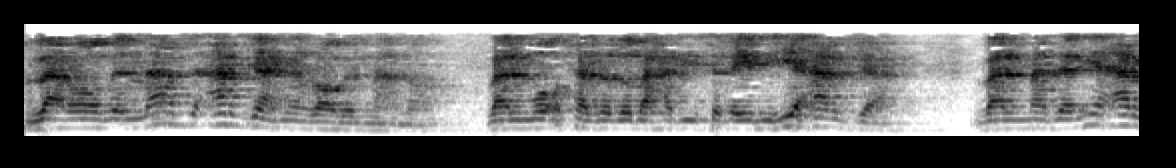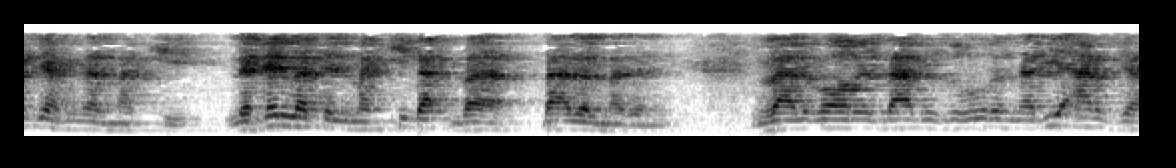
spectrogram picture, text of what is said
و راو لفظ ارجه من راو معنا و المعتزد به حدیث غیریه ارجه و المدنی ارجه من المکی. لقلت المکی و بعد المدنی. و الوارد بعد ظهور نبی ارجه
